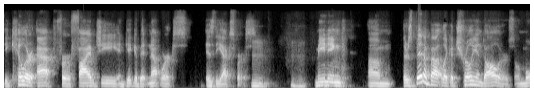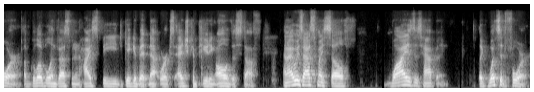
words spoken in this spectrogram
the killer app for 5G and gigabit networks is the Xverse, mm. mm-hmm. meaning um, there's been about like a trillion dollars or more of global investment in high speed gigabit networks, edge computing, all of this stuff. And I always ask myself, why is this happening? Like, what's it for?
